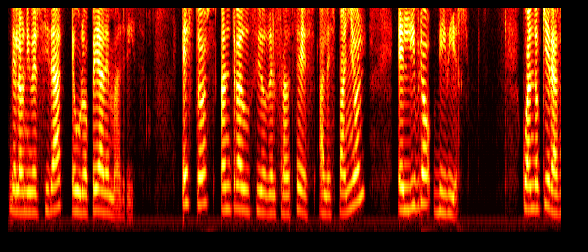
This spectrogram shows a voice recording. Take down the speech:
de la Universidad Europea de Madrid. Estos han traducido del francés al español el libro Vivir. Cuando quieras,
